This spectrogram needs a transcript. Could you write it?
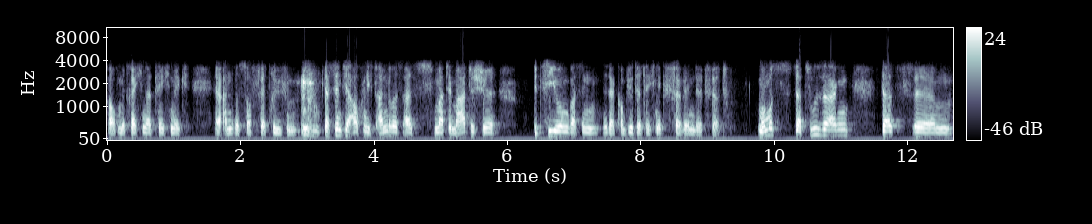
auch mit Rechnertechnik äh, andere Software prüfen. Das sind ja auch nichts anderes als mathematische Beziehungen, was in der Computertechnik verwendet wird. Man muss dazu sagen, dass ähm,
